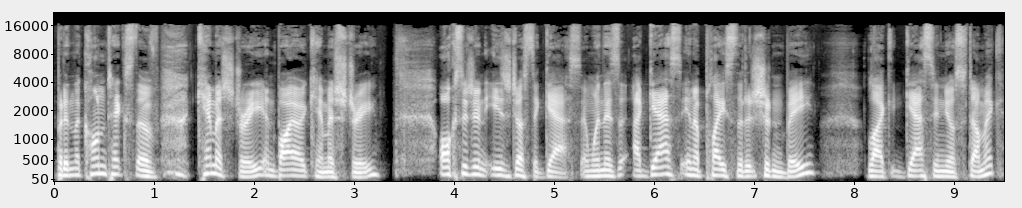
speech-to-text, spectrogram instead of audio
But in the context of chemistry and biochemistry, oxygen is just a gas. And when there's a gas in a place that it shouldn't be, like gas in your stomach,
